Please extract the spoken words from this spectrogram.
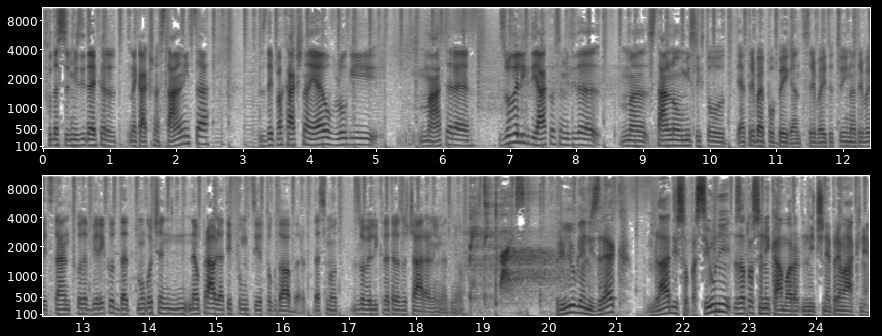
Tako da se mi zdi, da je kar nekakšna stalnica. Zdaj pa kakšna je v vlogi matere. Zelo velik dijakov se mi zdi, da ima stalno v mislih to, da ja, treba je pobegati, treba je to tujino, treba je stran. Tako da bi rekel, da mogoče ne upravlja te funkcije tako dobro, da smo zelo velikrat razočarani nad njo. 25. Priljubljen izrek, Mladi so pasivni, zato se nikamor nič ne premakne.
